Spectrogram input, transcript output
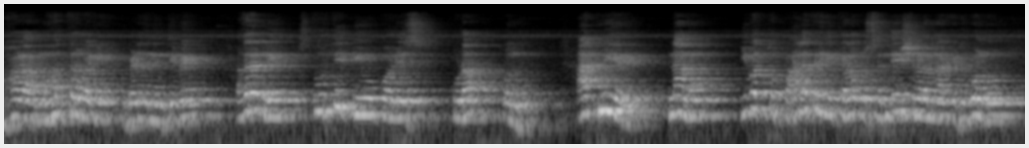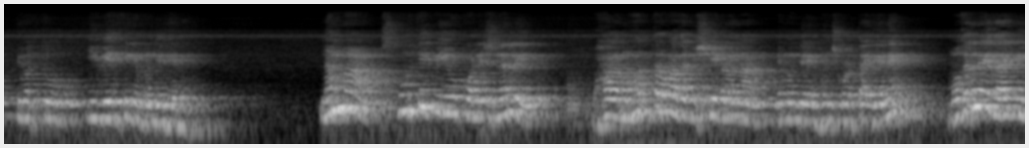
ಬಹಳ ಮಹತ್ತರವಾಗಿ ಬೆಳೆದು ಅದರಲ್ಲಿ ಸ್ಫೂರ್ತಿ ಪಿ ಯು ಕಾಲೇಜ್ ಕೂಡ ಒಂದು. ಆತ್ಮೀಯರೇ, ನಾನು ಇವತ್ತು ಪಾಲಕರಿಗೆ ಕೆಲವು ಸಂದೇಶಗಳನ್ನು ಇಟ್ಟುಕೊಂಡು ಇವತ್ತು ಈ ವೇದಿಕೆಗೆ ಬಂದಿದ್ದೇನೆ. ನಮ್ಮ ಸ್ಫೂರ್ತಿ ಪಿ ಯು ಕಾಲೇಜಿನಲ್ಲಿ ಬಹಳ ಮಹತ್ತರವಾದ ವಿಷಯಗಳನ್ನು ನಿಮ್ಮ ಮುಂದೆ ಹಂಚಿಕೊಳ್ತಾ ಇದ್ದೇನೆ. ಮೊದಲನೇದಾಗಿ,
